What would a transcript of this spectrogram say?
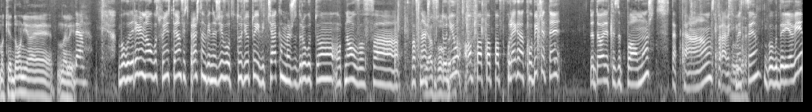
Македония е... Нали... Да. Благодаря ви много, господин Стоянов. Изпращам ви на живо от студиото и ви чакам, между другото, отново в, в нашото студио. Оп, оп, оп, оп. Колега, ако обичате, да дойдете за помощ. Така, справихме Благодаря. се. Благодаря ви.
